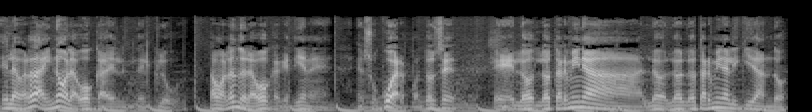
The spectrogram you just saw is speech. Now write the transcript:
es la verdad, y no la boca del, club. Estamos hablando de la boca que tiene en su cuerpo. Entonces, eh, lo, termina, lo, termina liquidando.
